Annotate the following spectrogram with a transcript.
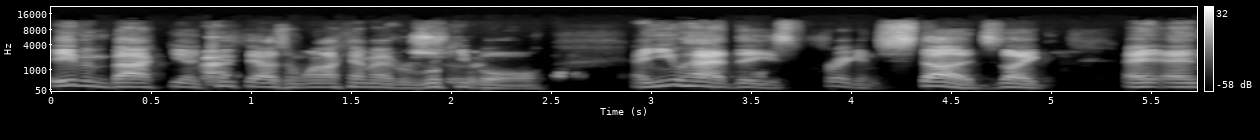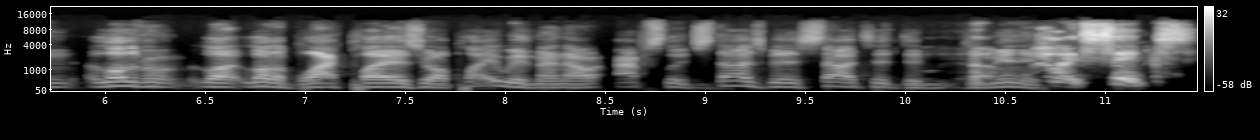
Even back, you know, Right. 2001, I came over rookie Sure. ball, and you had these friggin' studs like. And, and a lot of them, a lot, a lot of black players who I play with, man, they were absolute studs, but it started to dim- diminish. Like six.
